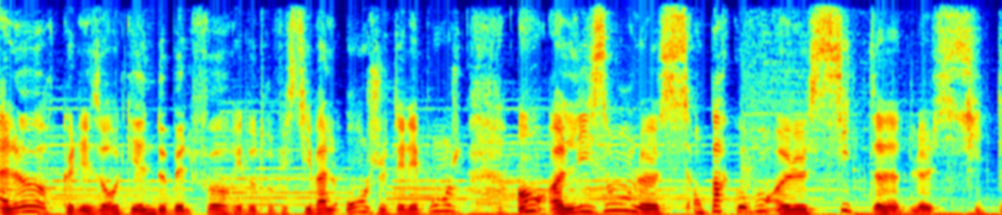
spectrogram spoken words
Alors que les Eurokéennes de Belfort et d'autres festivals ont jeté l'éponge en lisant le, en parcourant euh, le site, euh, le site,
